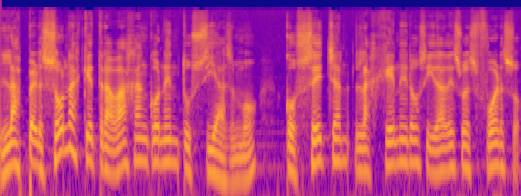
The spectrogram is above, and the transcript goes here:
Las personas que trabajan con entusiasmo cosechan la generosidad de su esfuerzo.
